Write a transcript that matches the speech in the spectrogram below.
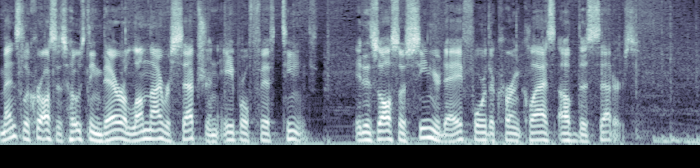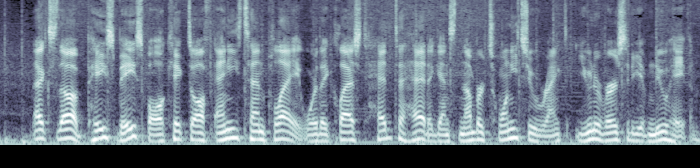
Men's lacrosse is hosting their alumni reception April 15th. It is also senior day for the current class of the Setters. Next up, Pace Baseball kicked off NE10 play where they clashed head to head against number 22 ranked University of New Haven.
